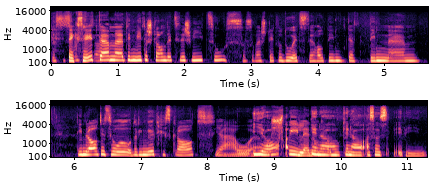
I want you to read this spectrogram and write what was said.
Wie sieht dann äh, dein Widerstand jetzt in der Schweiz aus? Also weißt du, wo du jetzt halt dein, dein ähm dein Radius oder dein Wirkungsgrad ja auch äh, ja, spielen. Genau, oder? genau. Also ich bin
